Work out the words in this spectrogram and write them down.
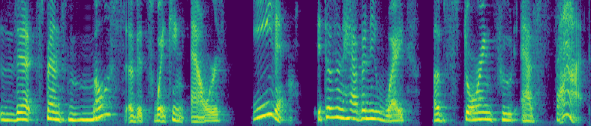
that spends most of its waking hours eating. It doesn't have any way of storing food as fat.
